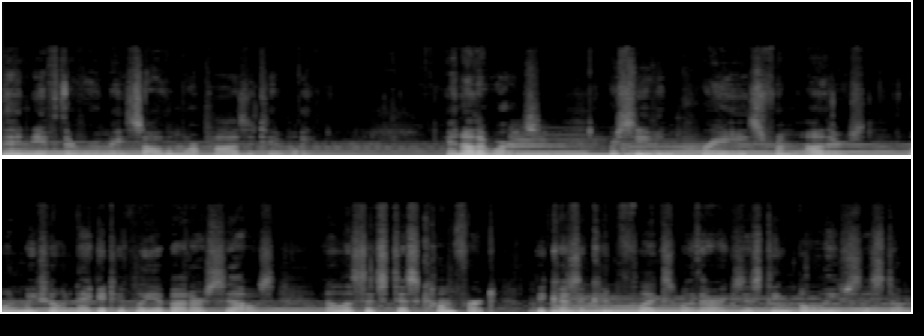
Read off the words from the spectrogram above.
than if the roommate saw them more positively. In other words, receiving praise from others when we feel negatively about ourselves elicits discomfort because it conflicts with our existing belief system.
